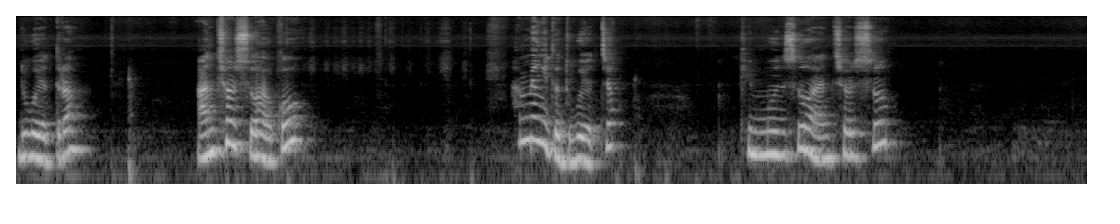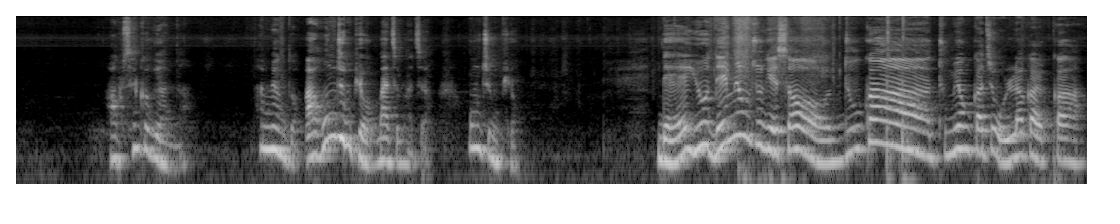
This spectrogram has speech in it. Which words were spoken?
누구였더라? 안철수하고, 한 명이 더 누구였죠? 김문수, 안철수, 아, 생각이 안 나. 한 명 더. 아, 홍준표. 맞아, 맞아. 홍준표. 네, 요 네 명 중에서 누가 두 명까지 올라갈까?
